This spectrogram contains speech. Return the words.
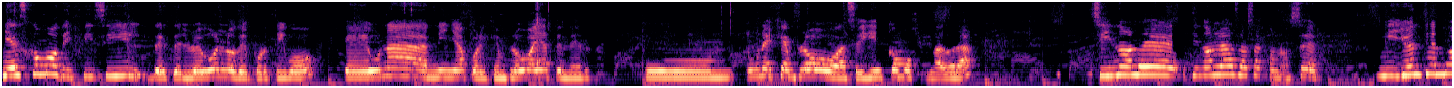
Y es como difícil, desde luego, en lo deportivo, que una niña, por ejemplo, vaya a tener un, un ejemplo a seguir como jugadora si no le si no las das a conocer y yo entiendo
